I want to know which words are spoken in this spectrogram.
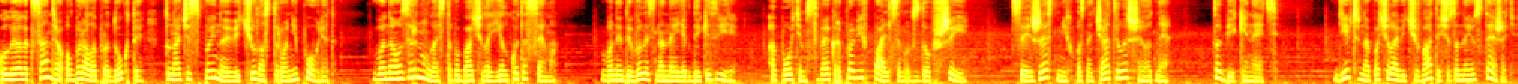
Коли Олександра обирала продукти, то наче спиною відчула сторонній погляд. Вона озирнулась та побачила Єлку та Сема. Вони дивились на неї, як дикі звірі, а потім свекр провів пальцем вздовж шиї. Цей жест міг означати лише одне тобі кінець. Дівчина почала відчувати, що за нею стежать.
